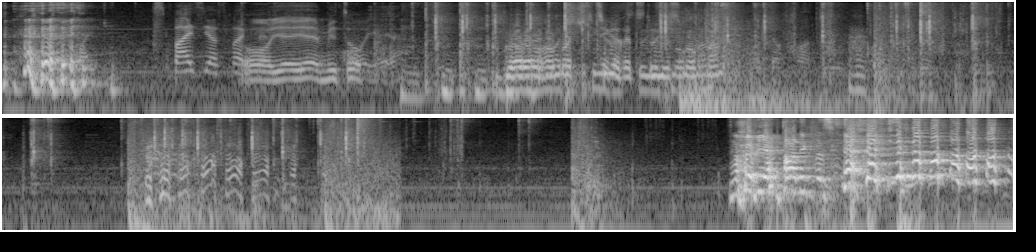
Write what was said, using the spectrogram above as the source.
Spicy as fuck. Oh, yeah, yeah, me too. Oh yeah. Bro, how much cigarettes do you smoke, man? What the fuck? Wie ein Panikversuch. er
